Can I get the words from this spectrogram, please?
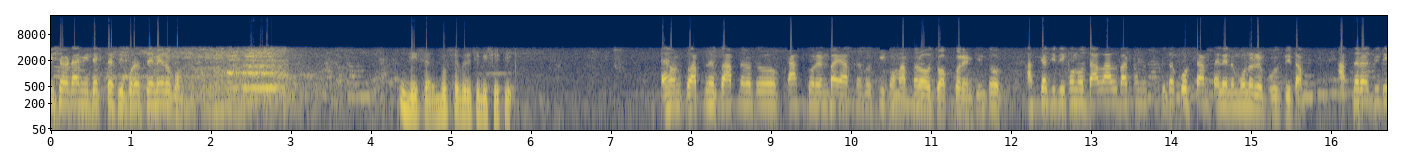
বিষয়টা আমি দেখতেছি পুরো সেম এরকম। জি স্যার, বুঝতে পেরেছি বিষয়টি। এখন তো আপনি তো, আপনারা তো কাজ করেন ভাই আপনাকে কি কম, আপনারাও জব করেন। কিন্তু আজকে যদি কোনো দালাল বা কোনো কিছুটা করতাম, তাহলে মনের বুঝ দিতাম। আপনারা যদি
